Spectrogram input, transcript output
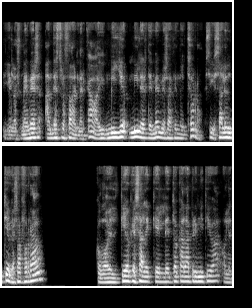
y los memes han destrozado el mercado. Hay miles de memes haciendo chorra. Si sale un tío que se ha forrado, como el tío que sale que le toca la primitiva o le,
